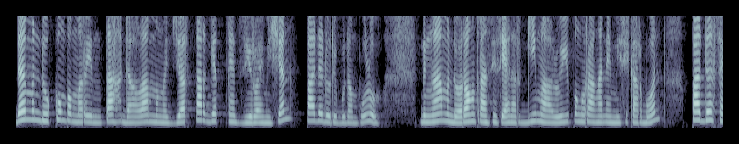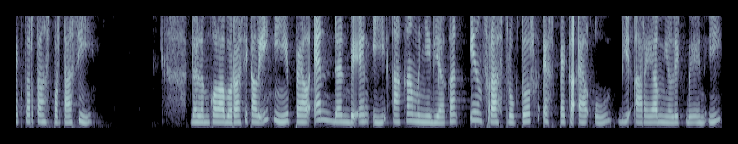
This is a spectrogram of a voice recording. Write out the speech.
dan mendukung pemerintah dalam mengejar target net zero emission pada 2060 dengan mendorong transisi energi melalui pengurangan emisi karbon pada sektor transportasi. Dalam kolaborasi kali ini, PLN dan BNI akan menyediakan infrastruktur SPKLU di area milik BNI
